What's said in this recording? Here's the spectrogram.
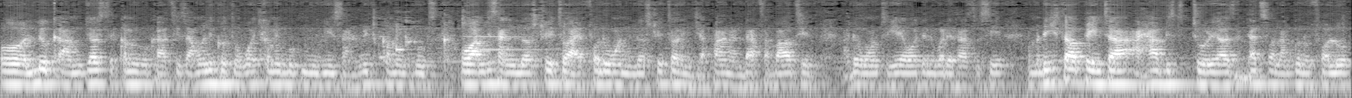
Or look, I'm just a comic book artist, I only go to watch comic book movies and read comic books. Or I'm just an illustrator, I follow one illustrator in Japan and that's about it. I don't want to hear what anybody has to say. I'm a digital painter, I have these tutorials and that's all I'm going to follow,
